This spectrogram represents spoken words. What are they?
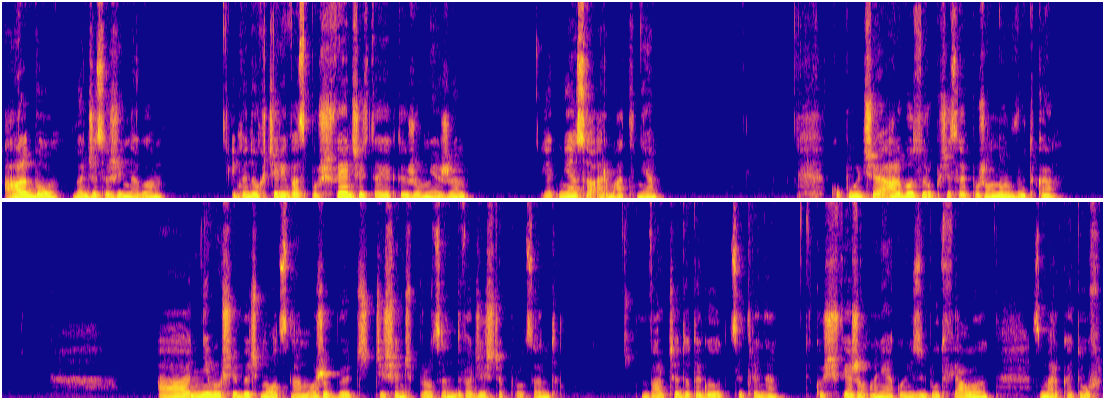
albo będzie coś innego i będą chcieli was poświęcić, tak jak tych żołnierzy, jak mięso armatnie, kupujcie albo zróbcie sobie porządną wódkę. A nie musi być mocna, może być 10%, 20%. Walcie do tego cytrynę, tylko świeżą, a nie jakąś zbutwiałą z marketów.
